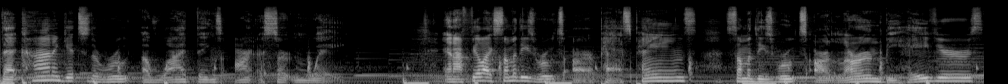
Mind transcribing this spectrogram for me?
that kind of get to the root of why things aren't a certain way. And I feel like some of these roots are past pains, some of these roots are learned behaviors,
